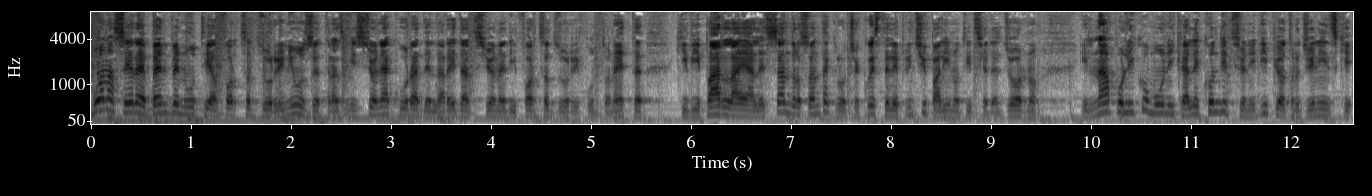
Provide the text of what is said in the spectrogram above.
Buonasera e benvenuti a Forza Azzurri News, trasmissione a cura della redazione di forzazzurri.net. Chi vi parla è Alessandro Santacroce e queste le principali notizie del giorno. Il Napoli comunica le condizioni di Piotr Gelinski.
